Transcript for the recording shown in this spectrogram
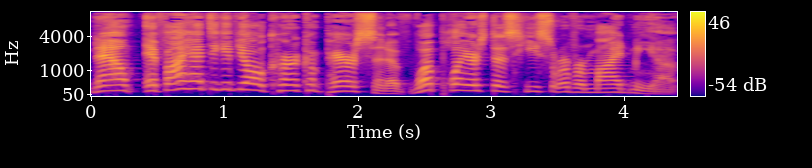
Now, if I had to give y'all a current comparison of what players does he sort of remind me of,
